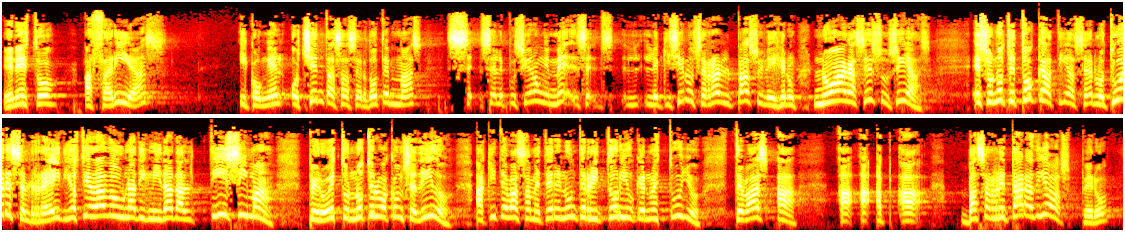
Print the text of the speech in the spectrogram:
En esto, Azarías y con él 80 sacerdotes más se, le pusieron le quisieron cerrar el paso y le dijeron, no hagas eso, Usías. Eso no te toca a ti hacerlo. Tú eres el rey. Dios te ha dado una dignidad altísima, pero esto no te lo ha concedido. Aquí te vas a meter en un territorio que no es tuyo. Te vas a, vas a retar a Dios. Pero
